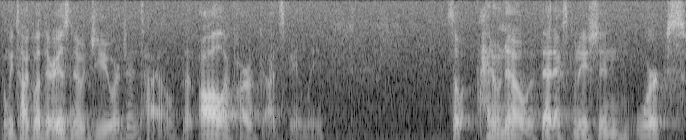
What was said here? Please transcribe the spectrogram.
And we talk about there is no Jew or Gentile, that all are part of God's family. So I don't know if that explanation works.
